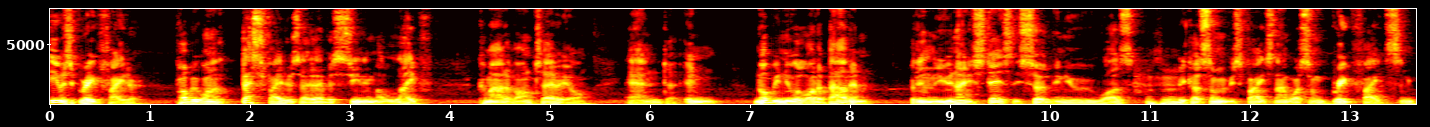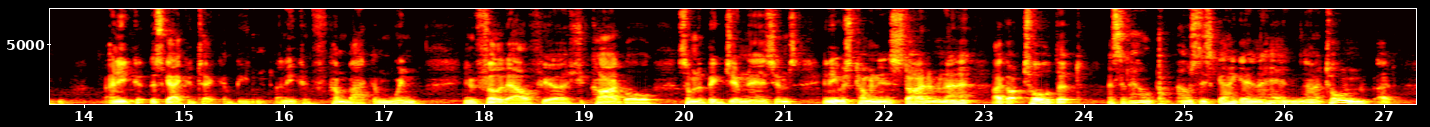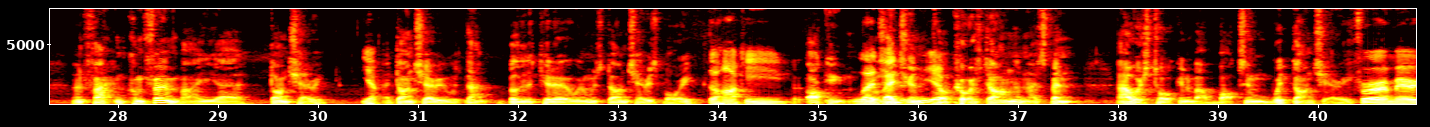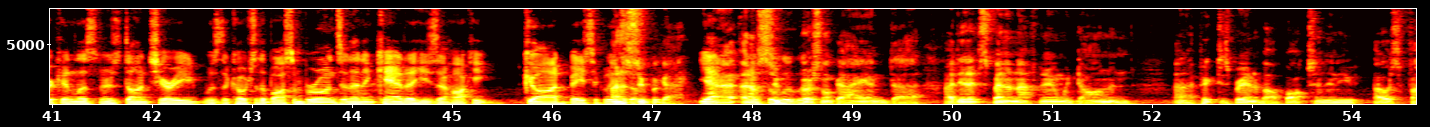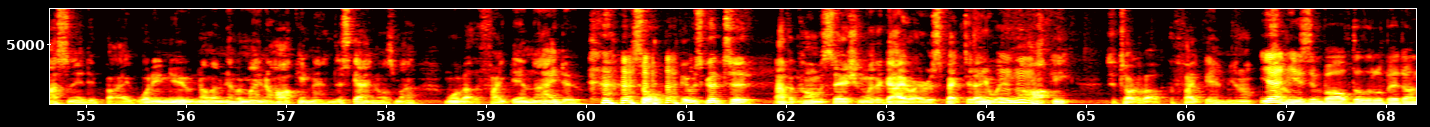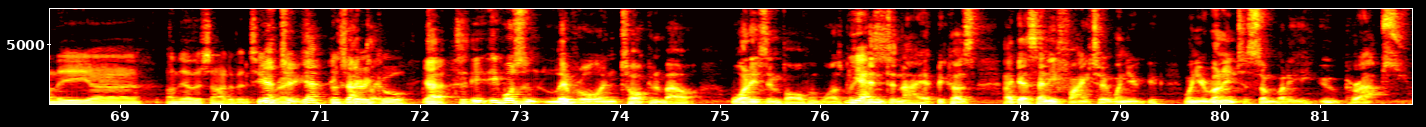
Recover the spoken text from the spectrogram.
he was a great fighter. Probably one of the best fighters I'd ever seen in my life come out of Ontario. And uh, in, nobody knew a lot about him, but in the United States, they certainly knew who he was because some of his fights, and I watched some great fights, and and he could, this guy could take a beating, and he could come back and win in Philadelphia, Chicago, some of the big gymnasiums, and he was coming in stardom. And then I, I got told that I said, "How how's this guy getting ahead?" And then I told him, uh, in fact, and confirmed by uh, Don Cherry. Yep. Uh, Don Cherry with that Billy the Kid Irwin was Don Cherry's boy the hockey. hockey Legend, legend, yep. of course, Don. And I spent hours talking about boxing with Don Cherry. For our American listeners, Don Cherry was the coach of the Boston Bruins, and then in Canada, he's a hockey god, basically. And a super guy. Yeah, and a, and a absolutely. super personal guy. And uh, I did spend an afternoon with Don and, and I picked his brain about boxing. And he, I was fascinated by what he knew. No, never mind hockey, man. This guy knows my, more about the fight game than I do. so it was good to have a conversation with a guy who I respected anyway in hockey to talk about the fight game, you know? Yeah, So- and he's involved a little bit on the uh, on the other side of it too, yeah, right? too, yeah, That's exactly. very cool. Yeah, he, he wasn't liberal in talking about what his involvement was, but Yes. he didn't deny it because I guess any fighter, when you when you run into somebody who perhaps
